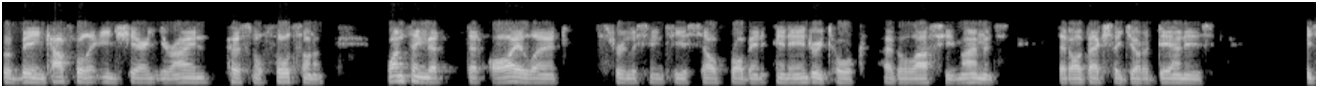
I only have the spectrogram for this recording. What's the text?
for being comfortable in sharing your own personal thoughts on it. One thing that that I learned through listening to yourself, Rob, and, and Andrew talk over the last few moments that I've actually jotted down is is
